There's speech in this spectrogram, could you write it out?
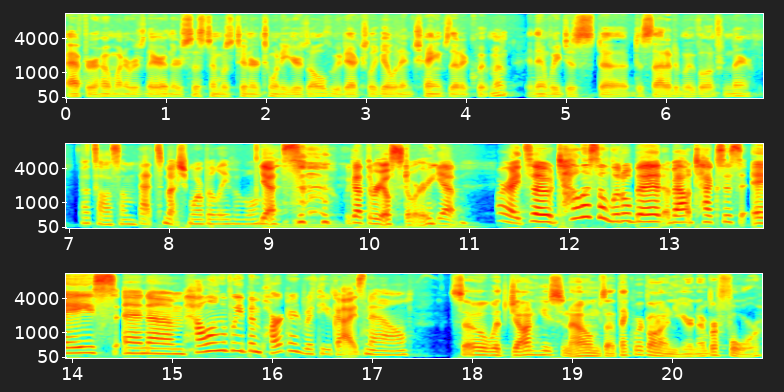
after a homeowner was there and their system was 10 or 20 years old, we'd actually go in and change that equipment. And then we just uh, decided to move on from there. That's awesome. That's much more believable. Yes. we got the real story. Yep. All right. So tell us a little bit about Texas Ace and um, how long have we been partnered with you guys now? So with John Houston Homes, I think we're going on year number four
